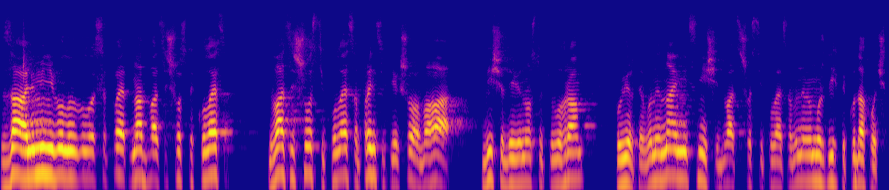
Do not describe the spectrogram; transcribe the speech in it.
За алюмінієвий велосипед на 26 колесах. 26 колеса, в принципі, якщо вага більше 90 кг, повірте, вони найміцніші 26 колеса. Ви ними можете їхати куди хочете.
